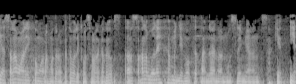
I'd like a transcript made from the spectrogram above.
Ya, Assalamualaikum warahmatullahi wabarakatuh Waalaikumsalam warahmatullahi wabarakatuh Soal bolehkah menjenguk tetangga non-muslim yang sakit? Iya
